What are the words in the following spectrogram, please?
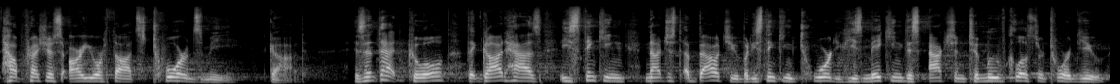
how precious are your thoughts towards me, God? Isn't that cool? That God has, He's thinking not just about you, but He's thinking toward you. He's making this action to move closer toward you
